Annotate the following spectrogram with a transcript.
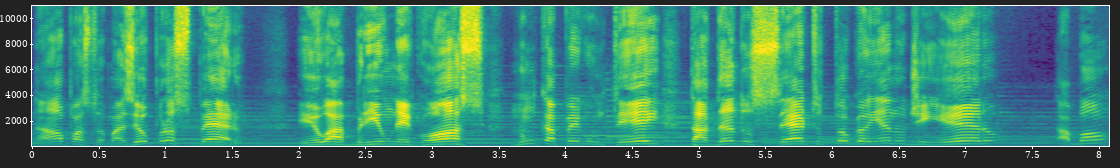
Não, pastor, mas eu prospero. Eu abri um negócio, nunca perguntei, tá dando certo, estou ganhando dinheiro. Tá bom.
